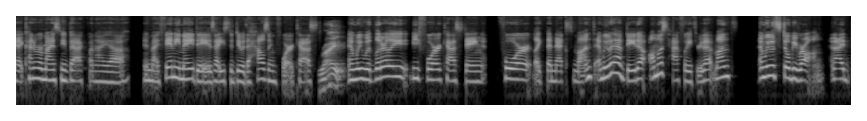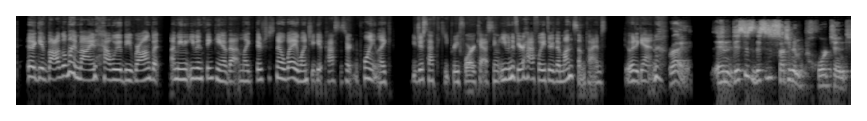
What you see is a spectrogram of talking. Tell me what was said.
Yeah, it kind of reminds me back when I uh, in my Fannie Mae days, I used to do the housing forecast. Right. And we would literally be forecasting for like the next month. And we would have data almost halfway through that month and we would still be wrong. And I like it boggled my mind how we would be wrong. But I mean, even thinking of that, I'm like, there's just no way once you get past a certain point, like you just have to keep reforecasting. Even if you're halfway through the month sometimes, do it again. Right. And this is this is such an important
